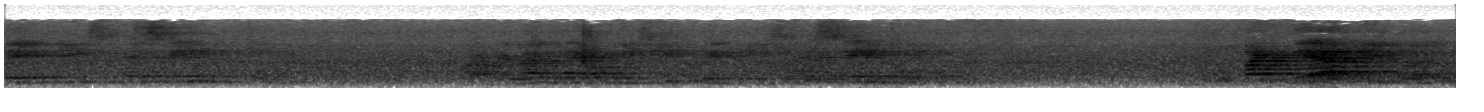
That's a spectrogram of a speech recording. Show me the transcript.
They teach the same thing. Whatever they are teaching, they teach the same thing. But their people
